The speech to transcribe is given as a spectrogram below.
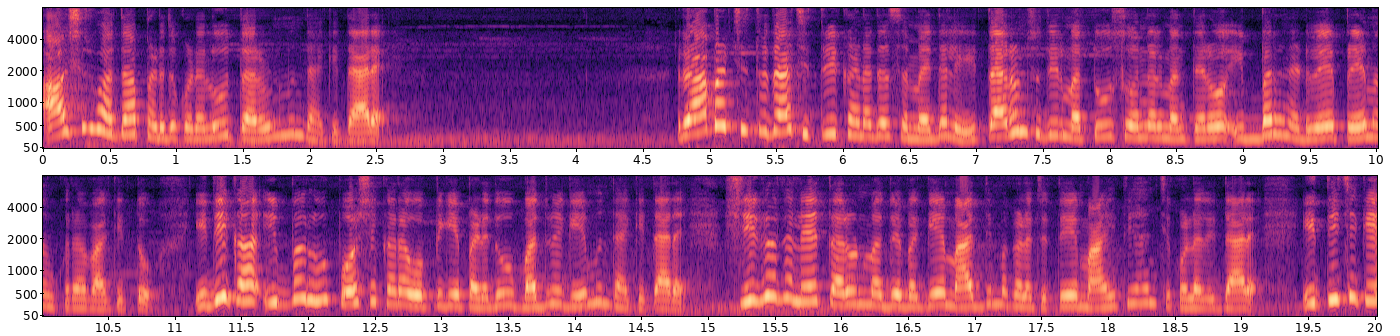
ಆಶೀರ್ವಾದ ಪಡೆದುಕೊಡಲು ತರುಣ್ ಮುಂದಾಗಿದ್ದಾರೆ. ರಾಬರ್ಟ್ ಚಿತ್ರದ ಚಿತ್ರೀಕರಣದ ಸಮಯದಲ್ಲಿ ತರುಣ್ ಸುಧೀರ್ ಮತ್ತು ಸೋನಲ್ ಮಂತೆರೋ ಇಬ್ಬರ ನಡುವೆ ಪ್ರೇಮಾಂಕುರವಾಗಿತ್ತು ಇದೀಗ ಇಬ್ಬರು ಪೋಷಕರ ಒಪ್ಪಿಗೆ ಪಡೆದು ಮದುವೆಗೆ ಮುಂದಾಗಿದ್ದಾರೆ. ಶೀಘ್ರದಲ್ಲೇ ತರುಣ್ ಮದುವೆ ಬಗ್ಗೆ ಮಾಧ್ಯಮಗಳ ಜೊತೆ ಮಾಹಿತಿ ಹಂಚಿಕೊಳ್ಳಲಿದ್ದಾರೆ. ಇತ್ತೀಚೆಗೆ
